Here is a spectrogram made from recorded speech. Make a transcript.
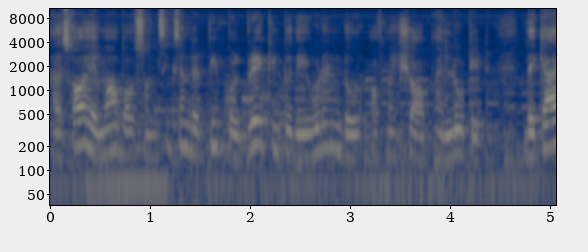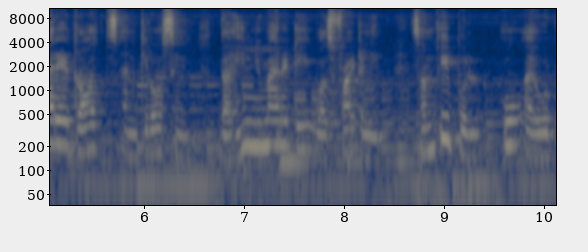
I saw a mob of some 600 people break into the wooden door of my shop and loot it. They carried rods and kerosene. The inhumanity was frightening. Some people who I would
